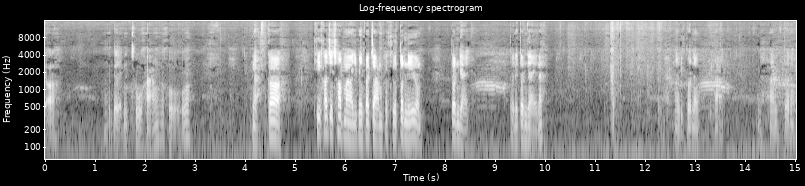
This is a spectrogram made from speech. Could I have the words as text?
จอเดินชูหางโอ้โหนะก็ที่เขาจะชอบมาอยู่เป็นประจำก็คือต้นนี้โยมต้นใหญ่ต้นนี้ต้นใหญ่นะอีกตัวหนึ่งหาหาอีกตัวหนึง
